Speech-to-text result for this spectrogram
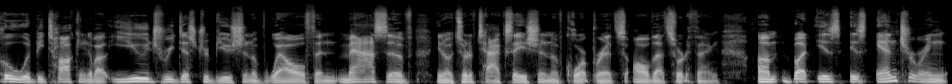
who would be talking about huge redistribution of wealth and massive, you know, sort of taxation of corporates, all that sort of thing. Um, but is is entering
